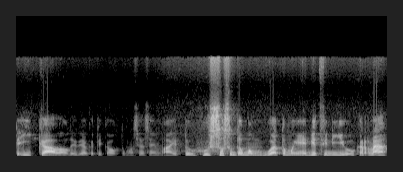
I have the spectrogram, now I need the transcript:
TIK waktu itu ya ketika waktu masih SMA itu khusus untuk membuat atau mengedit video. Karena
